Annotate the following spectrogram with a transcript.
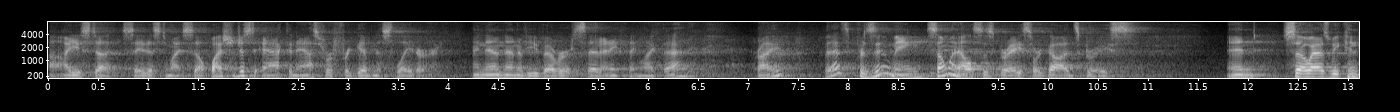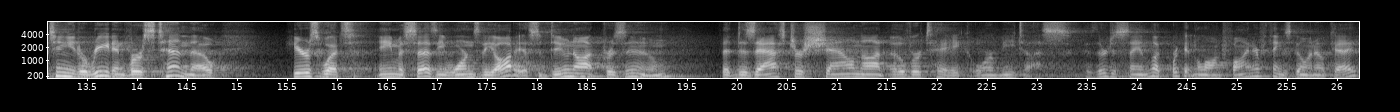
Uh, I used to say this to myself well, I should just act and ask for forgiveness later. I know none of you have ever said anything like that, right? But that's presuming someone else's grace or God's grace. And so, as we continue to read in verse 10, though, here's what Amos says. He warns the audience do not presume that disaster shall not overtake or meet us. Because they're just saying, look, we're getting along fine, everything's going okay.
